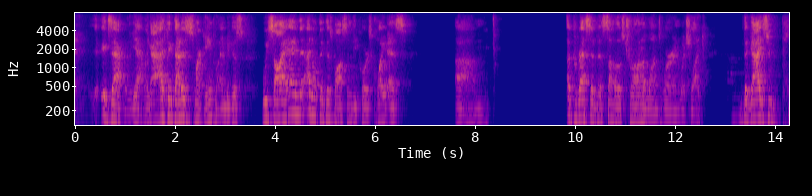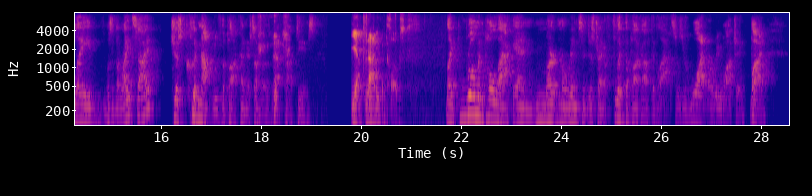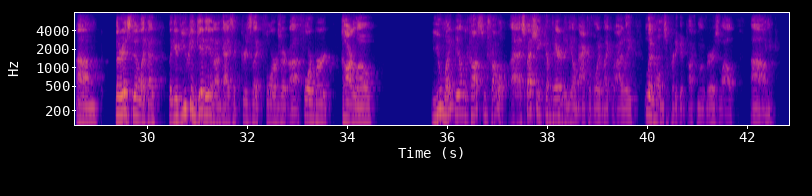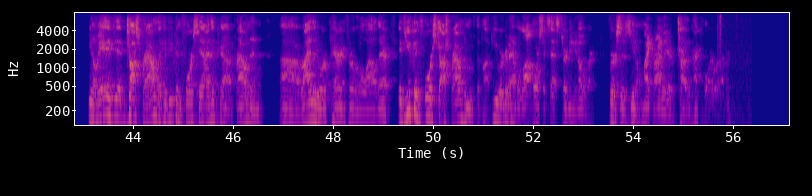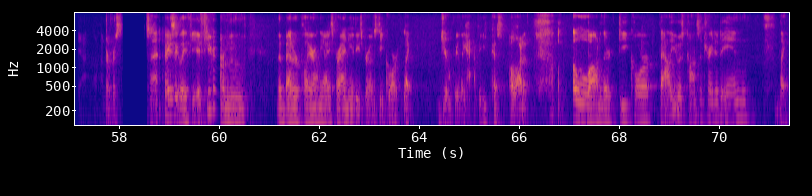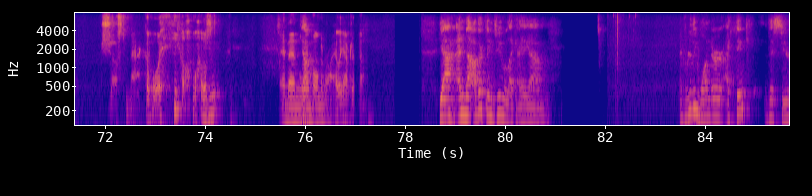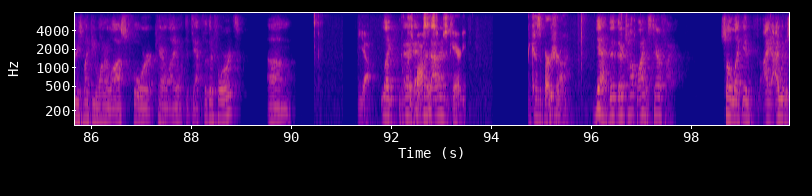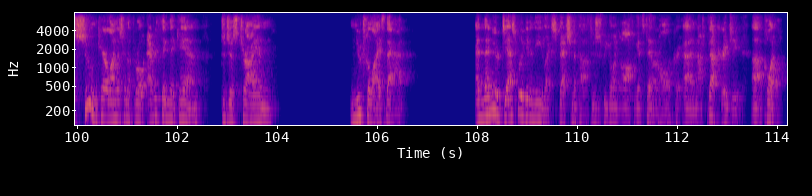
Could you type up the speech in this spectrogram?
exactly. Yeah, like I, I think that is a smart game plan because we saw, and I don't think this Boston D-core is quite as um, aggressive as some of those Toronto ones were, in which like the guys who played was it the right side just could not move the puck under some of those Babcock teams. Yeah, not even close. Like Roman Polak and Martin Marincin just trying to flick the puck off the glass. It was what are we watching? But um, there is still like a like if you can get in on guys like Grizzly, Forbes, or uh, Forbort, Carlo, you might be able to cause some trouble, uh, especially compared to you know McAvoy, Mike Reilly, Lindholm's a pretty good puck mover as well. Um, you know, if, if Josh Brown, like if you can force him, I think uh, Brown and uh, Reilly were pairing for a little while there. If you can force Josh Brown to move the puck, you are going to have a lot more success turning it over versus you know Mike Reilly or Charlie McAvoy or whatever. Yeah, hundred percent. Basically, if you, if you can remove the better player on the ice for any of these Bruins D-core, like you're really happy because a lot of a lot of their D-core value is concentrated in like just McAvoy almost. Mm-hmm. And then yeah. Lindholm and Reilly after that. Yeah, and the other thing too, like I um I really wonder, I think this series might be won or lost for Carolina with the depth of their forwards. Um yeah. Like because Boston's so scary. Because of Bergeron. Yeah, the, their top line is terrifying. So like if I, I would assume Carolina's going to throw everything they can to just try and neutralize that. And then you're desperately going to need like Svechnikov to just be going off against Taylor Hall, uh, not not Krejci, uh, Coyle.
